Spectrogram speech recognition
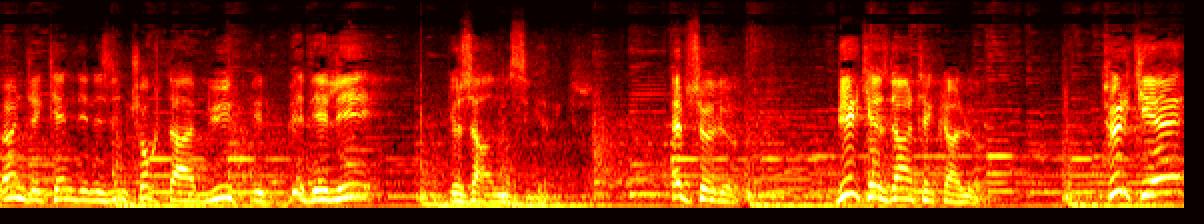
önce kendinizin çok daha büyük bir bedeli göze alması gerekir. Hep söylüyorum. Bir kez daha tekrarlıyorum. Türkiye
